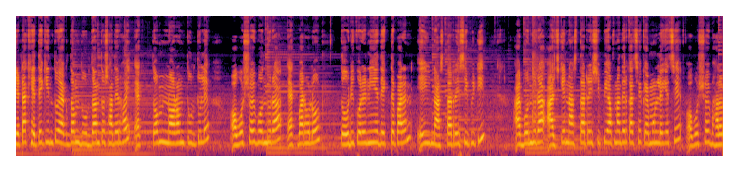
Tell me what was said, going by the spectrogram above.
যেটা খেতে কিন্তু একদম দুর্দান্ত স্বাদের হয়, একদম নরম তুলতুলে। অবশ্যই বন্ধুরা, একবার হলেও তৈরি করে নিয়ে দেখতে পারেন এই নাস্তার রেসিপিটি। আর বন্ধুরা আজকে নাস্তার রেসিপি আপনাদের কাছে কেমন লেগেছে? অবশ্যই ভালো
